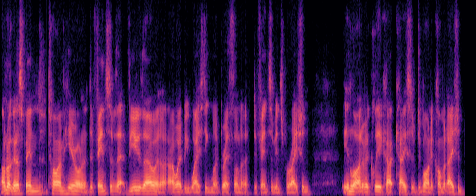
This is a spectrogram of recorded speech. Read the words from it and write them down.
I'm not going to spend time here on a defense of that view, though, and I won't be wasting my breath on a defense of inspiration in light of a clear cut case of divine accommodation.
